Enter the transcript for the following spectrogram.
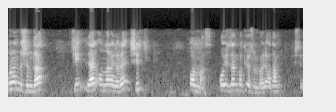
Bunun dışında kiler onlara göre şirk olmaz. O yüzden bakıyorsun böyle adam işte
